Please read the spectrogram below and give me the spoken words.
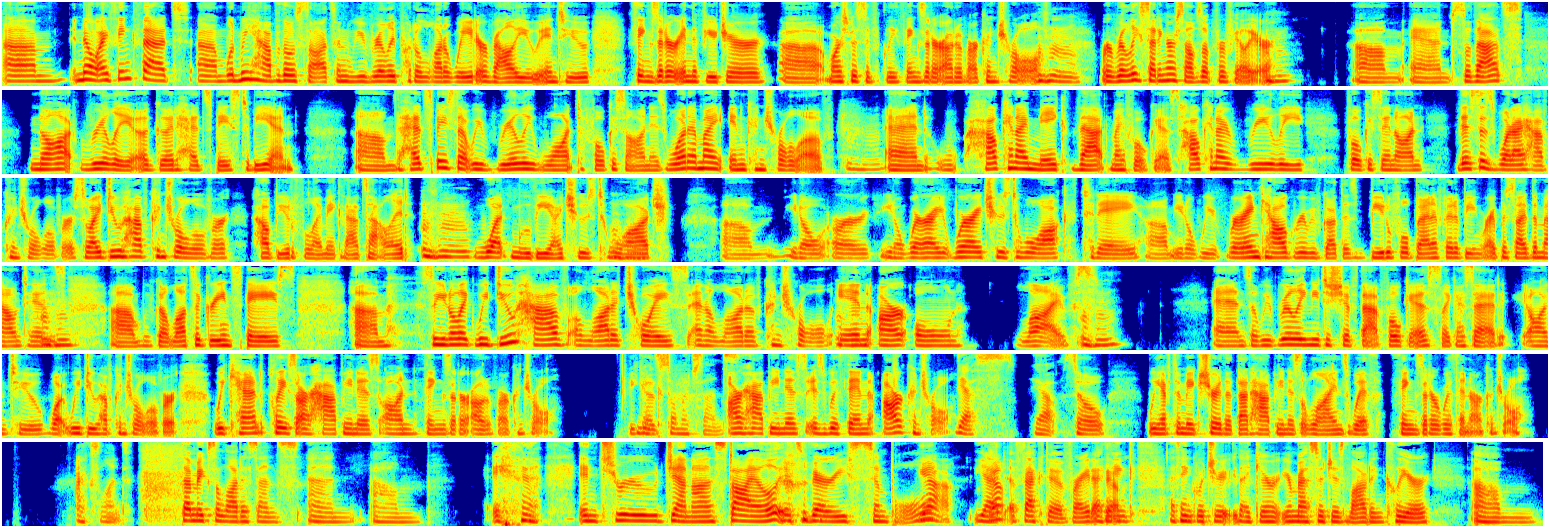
Um, no, I think that um, when we have those thoughts and we really put a lot of weight or value into things that are in the future, uh, more specifically things that are out of our control, Mm-hmm. we're really setting ourselves up for failure. Um, and so that's not really a good headspace to be in. Um, the headspace that we really want to focus on is what am I in control of? And w- how can I make that my focus? How can I really focus in on this is what I have control over? So I do have control over how beautiful I make that salad, Mm-hmm. what movie I choose to watch, um, you know, or you know where I where I choose to walk today. Um, you know, we we're in Calgary. We've got this beautiful benefit of being right beside the mountains. Um, we've got lots of green space. Um, so you know, like we do have a lot of choice and a lot of control in our own lives. Mm-hmm. And so we really need to shift that focus, like I said, onto what we do have control over. We can't place our happiness on things that are out of our control Makes because so much sense. our happiness is within our control. yes. Yeah. So we have to make sure that that happiness aligns with things that are within our control. Excellent. That makes a lot of sense. And um, in true Jenna style, it's very simple. Yeah. Yet Yep. effective, right? I Yeah. think I think what your like your your message is loud and clear. Um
